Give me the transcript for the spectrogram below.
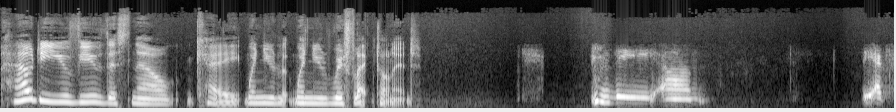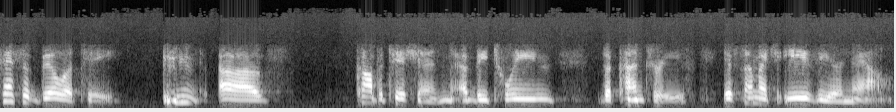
how do you view this now, Kay, when you when you reflect on it? The um, the accessibility of competition uh, between the countries is so much easier now.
